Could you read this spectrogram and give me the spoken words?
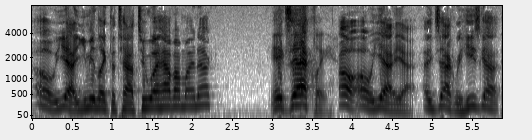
oh yeah, you mean like the tattoo I have on my neck? Exactly. Oh oh yeah yeah exactly. He's got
